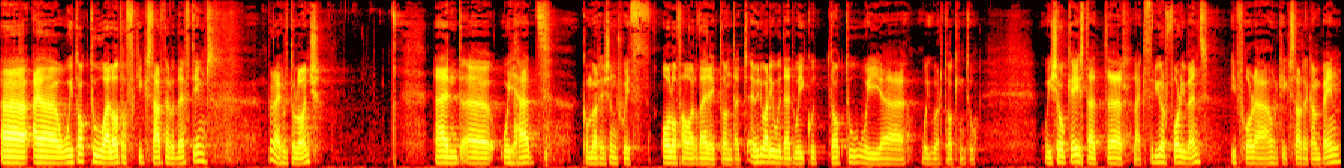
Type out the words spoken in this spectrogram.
Uh, uh, we talked to a lot of Kickstarter dev teams prior to launch, and uh, we had conversations with all of our direct contacts. Everybody that we could talk to, we uh, we were talking to. We showcased at uh, like three or four events before our Kickstarter campaign,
